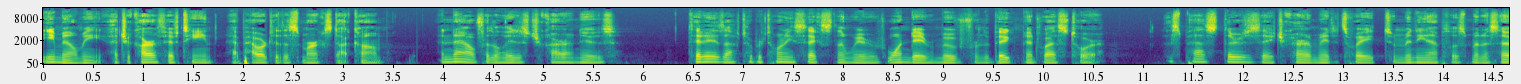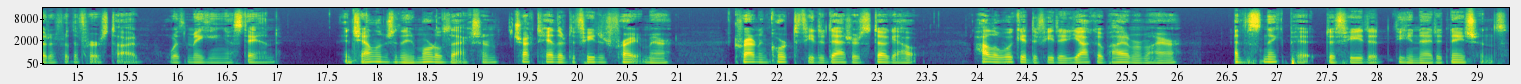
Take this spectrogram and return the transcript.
email me at chikara15 at powertothesmarks.com. And now for the latest Chikara news. Today is October 26th, and we are one day removed from the big Midwest tour. This past Thursday, Chikara made its way to Minneapolis, Minnesota for the first time, with Making a Stand. In Challenge of the Immortals action, Chuck Taylor defeated Frightmare, Crown and Court defeated Dasher's Dugout, Hallowicked defeated Jakob Hammermeier, and the Snake Pit defeated the United Nations.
